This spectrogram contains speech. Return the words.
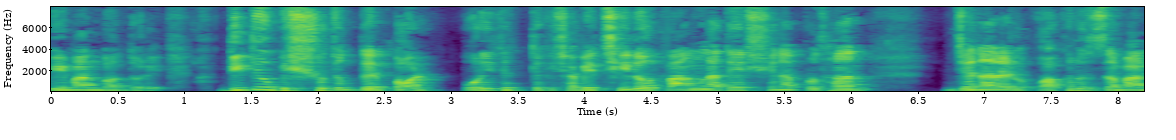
বিমানবন্দরে। দ্বিতীয় বিশ্বযুদ্ধের পর পরিত্যক্ত হিসাবে ছিল বাংলাদেশ সেনাপ্রধান জেনারেল ওয়াকরুজ্জামান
